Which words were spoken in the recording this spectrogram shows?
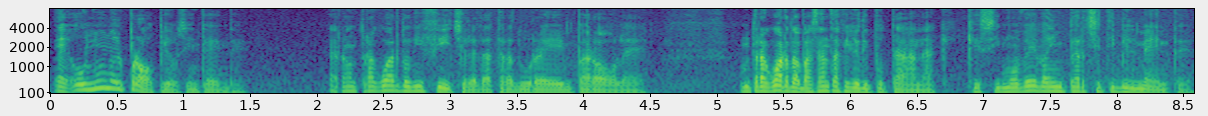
E ognuno il proprio, si intende. Era un traguardo difficile da tradurre in parole. Un traguardo abbastanza figlio di puttana, che, si muoveva impercettibilmente.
